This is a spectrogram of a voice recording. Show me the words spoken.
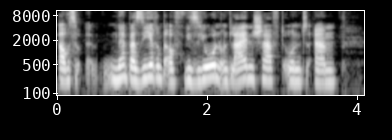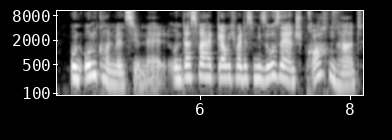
aus, ne, basierend auf Vision und Leidenschaft und ähm, und unkonventionell. Und das war halt, glaube ich, weil das mir so sehr entsprochen hat,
